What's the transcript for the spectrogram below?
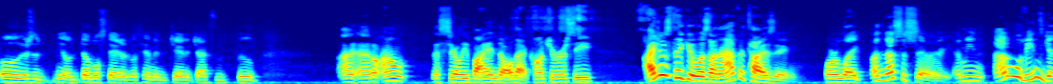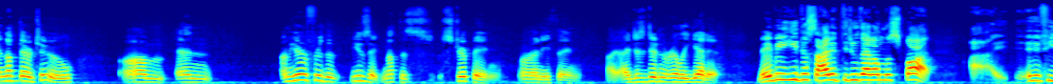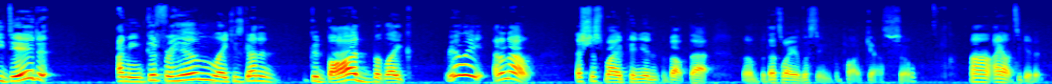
oh, there's a you know double standard with him and Janet Jackson's boob. I, I don't I don't necessarily buy into all that controversy. I just think it was unappetizing or like unnecessary. I mean, Adam Levine's getting up there too, um, and I'm here for the music, not this stripping or anything. I, I just didn't really get it. Maybe he decided to do that on the spot. I, if he did, I mean, good for him. Like he's got a good bod, but like, really, I don't know. That's just my opinion about that. Um, but that's why you're listening to the podcast. So uh, I ought to give it.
